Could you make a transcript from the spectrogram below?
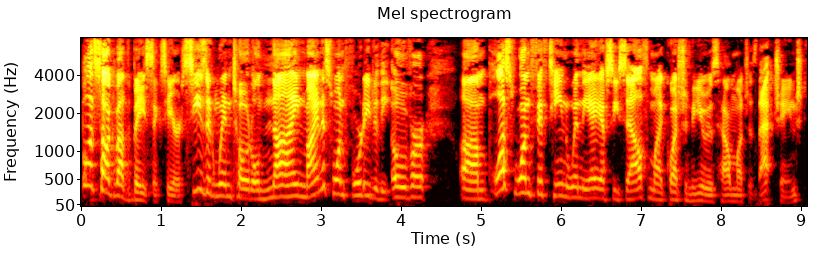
But let's talk about the basics here. Season win total nine minus one forty to the over. Um, plus 115 to win the AFC South. My question to you is how much has that changed?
